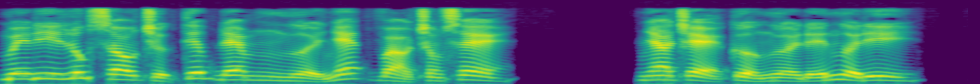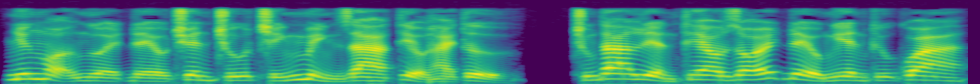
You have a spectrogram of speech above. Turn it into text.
mê đi lúc sau trực tiếp đem người nhét vào trong xe. Nhà trẻ cửa người đến người đi, nhưng mọi người đều chuyên chú chính mình ra tiểu hải tử, chúng ta liền theo dõi đều nghiên cứu qua,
